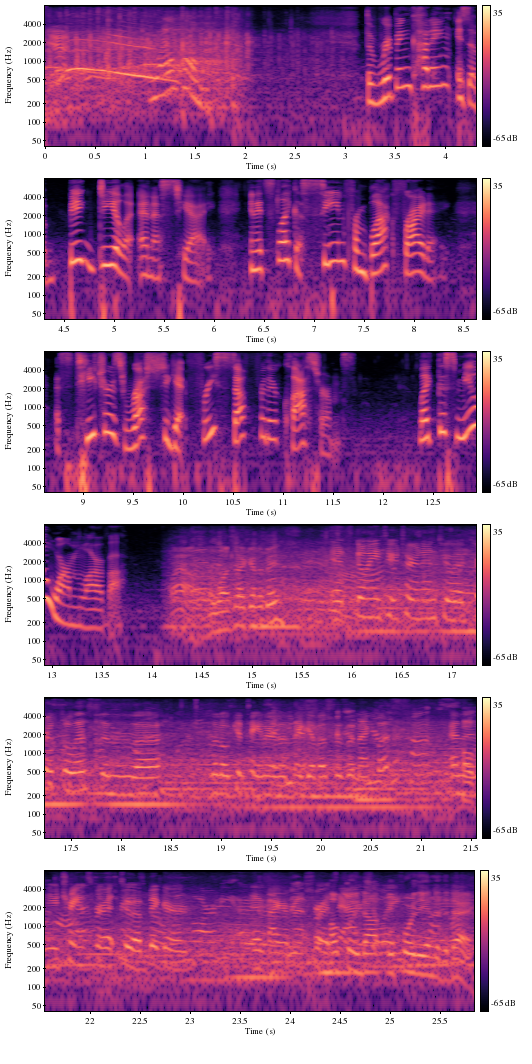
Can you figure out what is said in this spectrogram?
Yes. Welcome. The ribbon cutting is a big deal at NSTA, and it's like a scene from Black Friday as teachers rush to get free stuff for their classrooms, like this mealworm larva. Wow, and what's that going to be? It's going to turn into a chrysalis in the little container that they give us as a necklace, and then you oh. transfer it to a bigger environment for it Hopefully to not before the end of the day.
